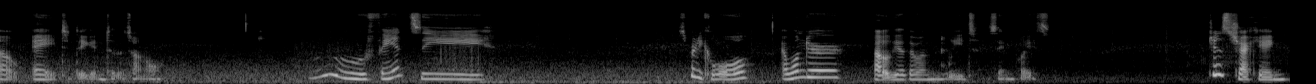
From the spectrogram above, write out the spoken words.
Oh, A to dig into the tunnel. Ooh, fancy. It's pretty cool. I wonder... Oh, the other one leads to the same place. Just checking.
